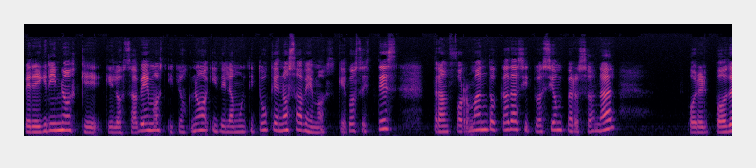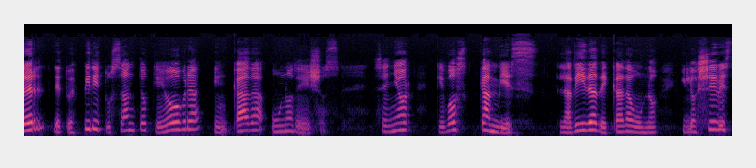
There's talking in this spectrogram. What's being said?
peregrinos que, que los sabemos y los no, y de la multitud que no sabemos, que vos estés transformando cada situación personal por el poder de tu Espíritu Santo que obra en cada uno de ellos. Señor, que vos cambies la vida de cada uno y los lleves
